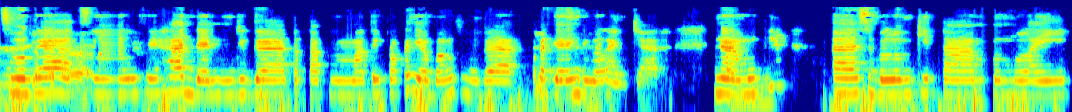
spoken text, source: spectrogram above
Semoga selalu sehat dan juga tetap mematuhi prokes ya Bang. Semoga pekerjaan juga lancar. Nah, mungkin uh, sebelum kita memulai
